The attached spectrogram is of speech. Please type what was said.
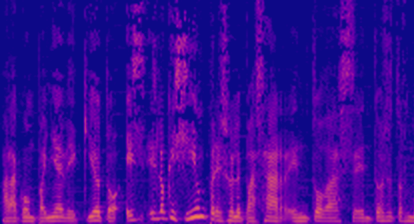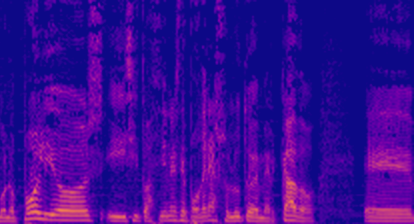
a la compañía de Kyoto. Es, lo que siempre suele pasar en todos estos monopolios y situaciones de poder absoluto de mercado. eh,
